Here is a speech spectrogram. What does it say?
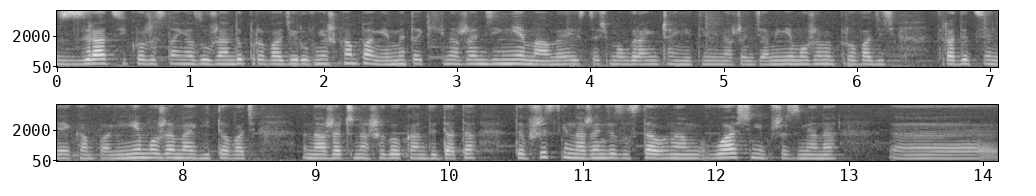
z racji korzystania z urzędu prowadzi również kampanię. My takich narzędzi nie mamy, jesteśmy ograniczeni tymi narzędziami, nie możemy prowadzić tradycyjnej kampanii, nie możemy agitować na rzecz naszego kandydata. Te wszystkie narzędzia zostały nam właśnie przez zmianę, e,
